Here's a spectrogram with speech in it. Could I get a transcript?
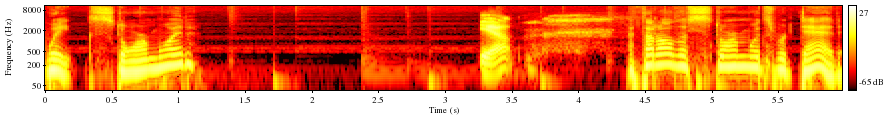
Wait stormwood? Yep. i thought all the stormwoods were dead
